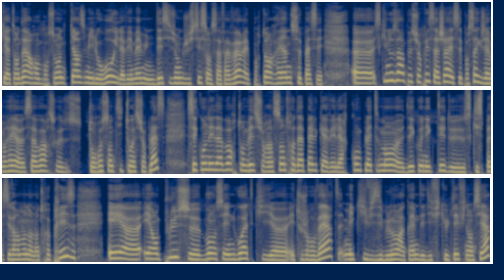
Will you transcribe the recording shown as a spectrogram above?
qui attendait un remboursement de 15 000 euros. Il avait même une décision de justice en sa faveur et pourtant rien ne se passait. Euh, ce qui nous a un peu surpris, Sacha, et c'est pour ça que j'aimerais savoir ce que, ton ressenti toi sur place, c'est qu'on est d'abord tombé sur un centre d'appel qui avait l'air complètement déconnecté de ce qui se passait vraiment dans l'entreprise. Et, et, en plus, bon, c'est une boîte qui est toujours ouverte, mais qui visiblement a quand même des difficultés financières.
